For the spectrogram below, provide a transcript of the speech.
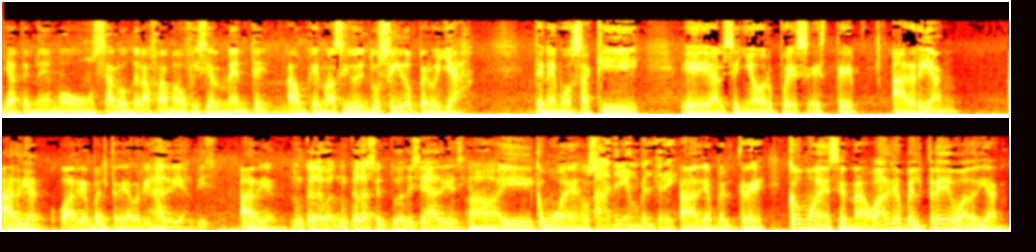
ya tenemos un salón de la fama oficialmente, aunque no ha sido inducido, pero ya tenemos aquí eh, al señor, pues, este, Adrián, Adrián o Adrián Beltré, Avelino. Adrián, dice. Adrián. Nunca, la- nunca la acentúa, dice Adrián. Ah, ¿y cómo es, José? Adrián Beltré. Adrián Beltré. ¿Cómo es, Senado? ¿Adrián Beltré o Adrián?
